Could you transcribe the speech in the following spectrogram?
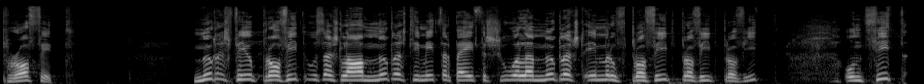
Profit. Möglichst viel Profit rausschlagen, möglichst die Mitarbeiter schulen, möglichst immer auf Profit, Profit, Profit. Und seit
